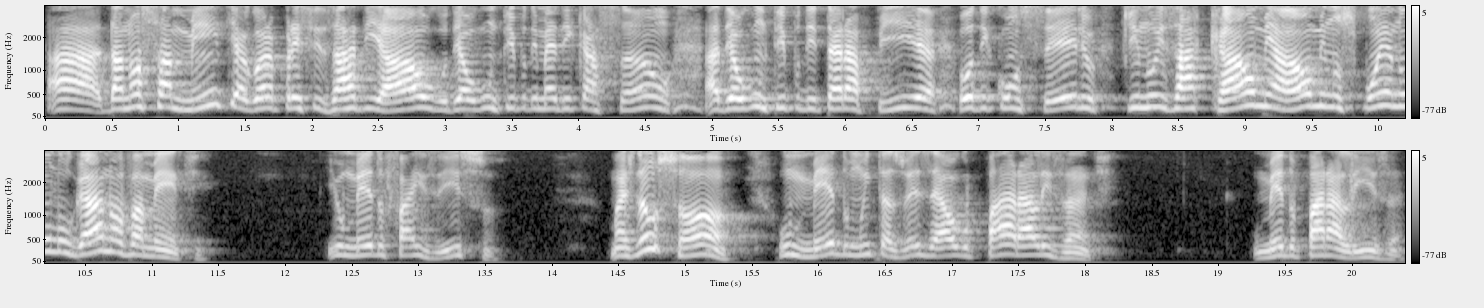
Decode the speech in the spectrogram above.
a, da nossa mente agora precisar de algo, de algum tipo de medicação, de algum tipo de terapia ou de conselho que nos acalme a alma e nos ponha no lugar novamente. E o medo faz isso. Mas não só, o medo muitas vezes é algo paralisante. O medo paralisa.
